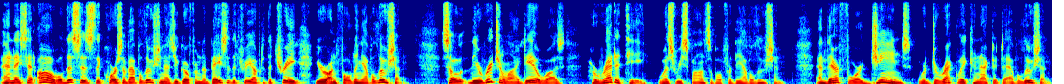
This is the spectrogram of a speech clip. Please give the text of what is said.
And they said, oh, well, this is the course of evolution. As you go from the base of the tree up to the tree, you're unfolding evolution. So the original idea was heredity was responsible for the evolution. And therefore, genes were directly connected to evolution.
